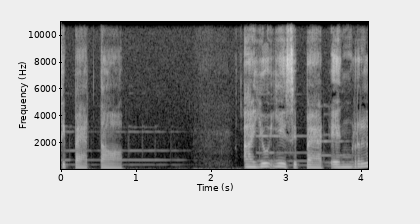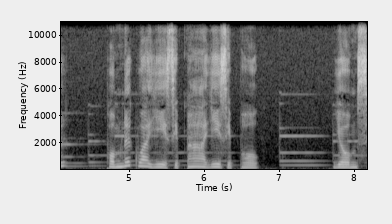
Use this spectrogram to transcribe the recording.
สิบแปดตอบ อายุ 28 เองหรือ ผมนึกว่า 25 26 โยมเส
